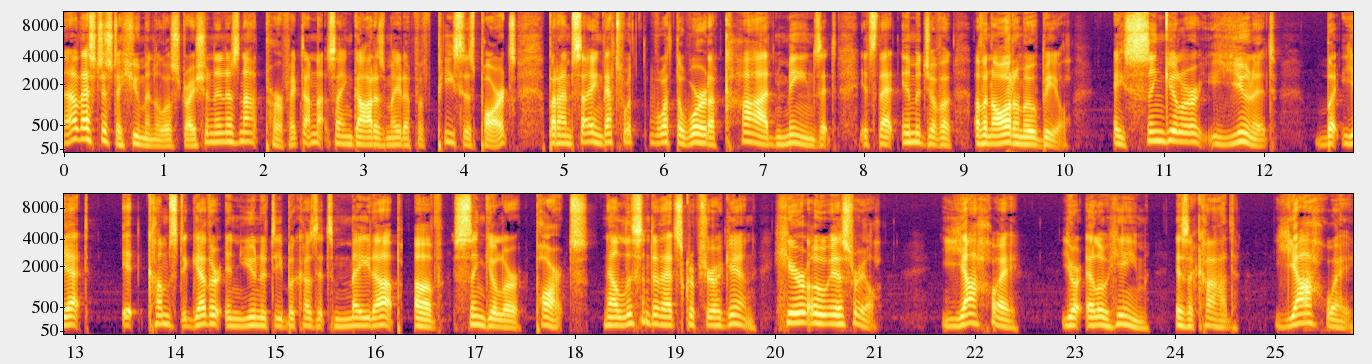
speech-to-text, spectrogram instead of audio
Now, that's just a human illustration and is not perfect. I'm not saying God is made up of pieces, parts, but I'm saying that's what, what the word achad means. It, it's that image of, a, of an automobile, a singular unit, but yet it comes together in unity because it's made up of singular parts. Now, listen to that scripture again. Hear, O Israel, Yahweh, your Elohim, is achad. Yahweh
